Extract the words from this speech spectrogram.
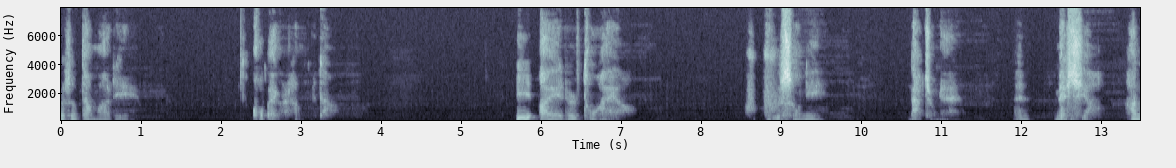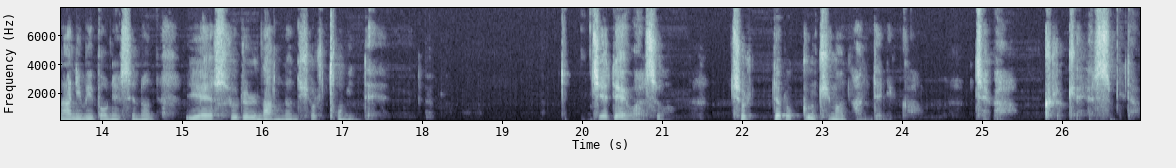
그래서 다말이 고백을 합니다. 이 아이를 통하여 후손이 나중에 메시아 하나님이 보내시는 예수를 낳는 혈통인데 제대에 와서 절대로 끊기면 안 되니까 제가 그렇게 했습니다.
